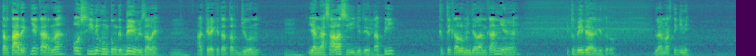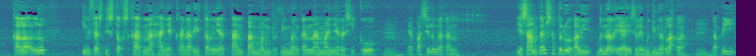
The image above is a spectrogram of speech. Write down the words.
tertariknya karena oh sini untung gede misalnya. Hmm. akhirnya kita terjun. Hmm. ya nggak salah sih gitu ya. Tapi ketika lu menjalankannya itu beda gitu loh. Dalam arti gini kalau lu invest di stocks karena hanya karena returnnya tanpa mempertimbangkan namanya resiko Hmm. ya pasti lu nggak akan ya sometimes satu dua kali bener ya istilahnya beginner luck lah. Hmm. tapi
